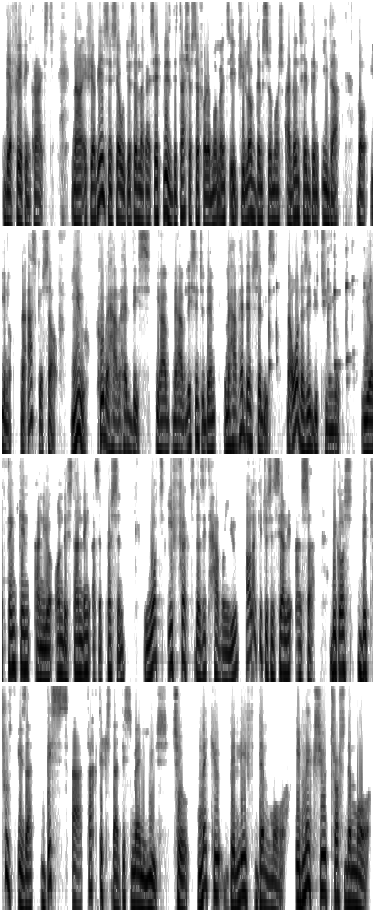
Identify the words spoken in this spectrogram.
their faith in Christ. Now, if you're being sincere with yourself, like I said, please detach yourself for a moment. If you love them so much, I don't hate them either. But you know, now ask yourself, you who may have heard this, you have may have listened to them, you may have heard them say this. Now, what does it do to you? Your thinking and your understanding as a person, what effect does it have on you? I would like you to sincerely answer because the truth is that these are uh, tactics that these men use to make you believe them more. It makes you trust them more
